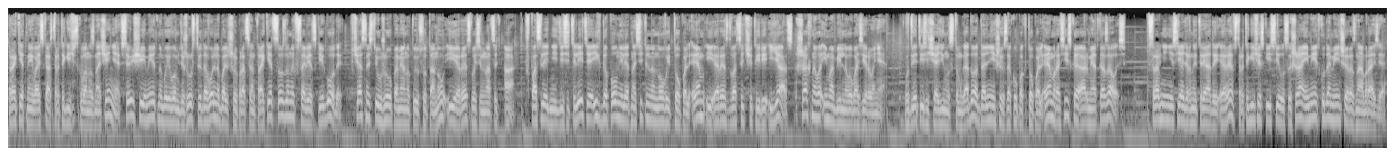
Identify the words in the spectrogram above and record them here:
Ракетные войска стратегического назначения все еще имеют на боевом дежурстве довольно большой процент ракет, созданных в советские годы, в частности уже упомянутую Сутану и РС-18А. В последние десятилетия их дополнили относительно новый Тополь-М и РС-24 Ярс шахтного и мобильного базирования. В 2011 году от дальнейших закупок Тополь-М российская армия отказалась. В сравнении с ядерной триадой РФ стратегические силы США имеют куда меньшее разнообразие.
